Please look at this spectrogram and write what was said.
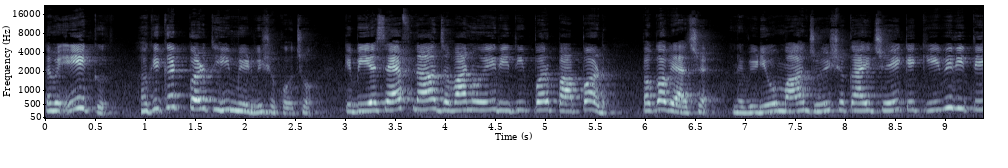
તમે એક હકીકત પરથી મેળવી શકો છો કે બીએસએફના જવાનોએ રીતિ પર પાપડ પકવ્યા છે. અને વિડીયોમાં જોઈ શકાય છે કે કેવી રીતે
